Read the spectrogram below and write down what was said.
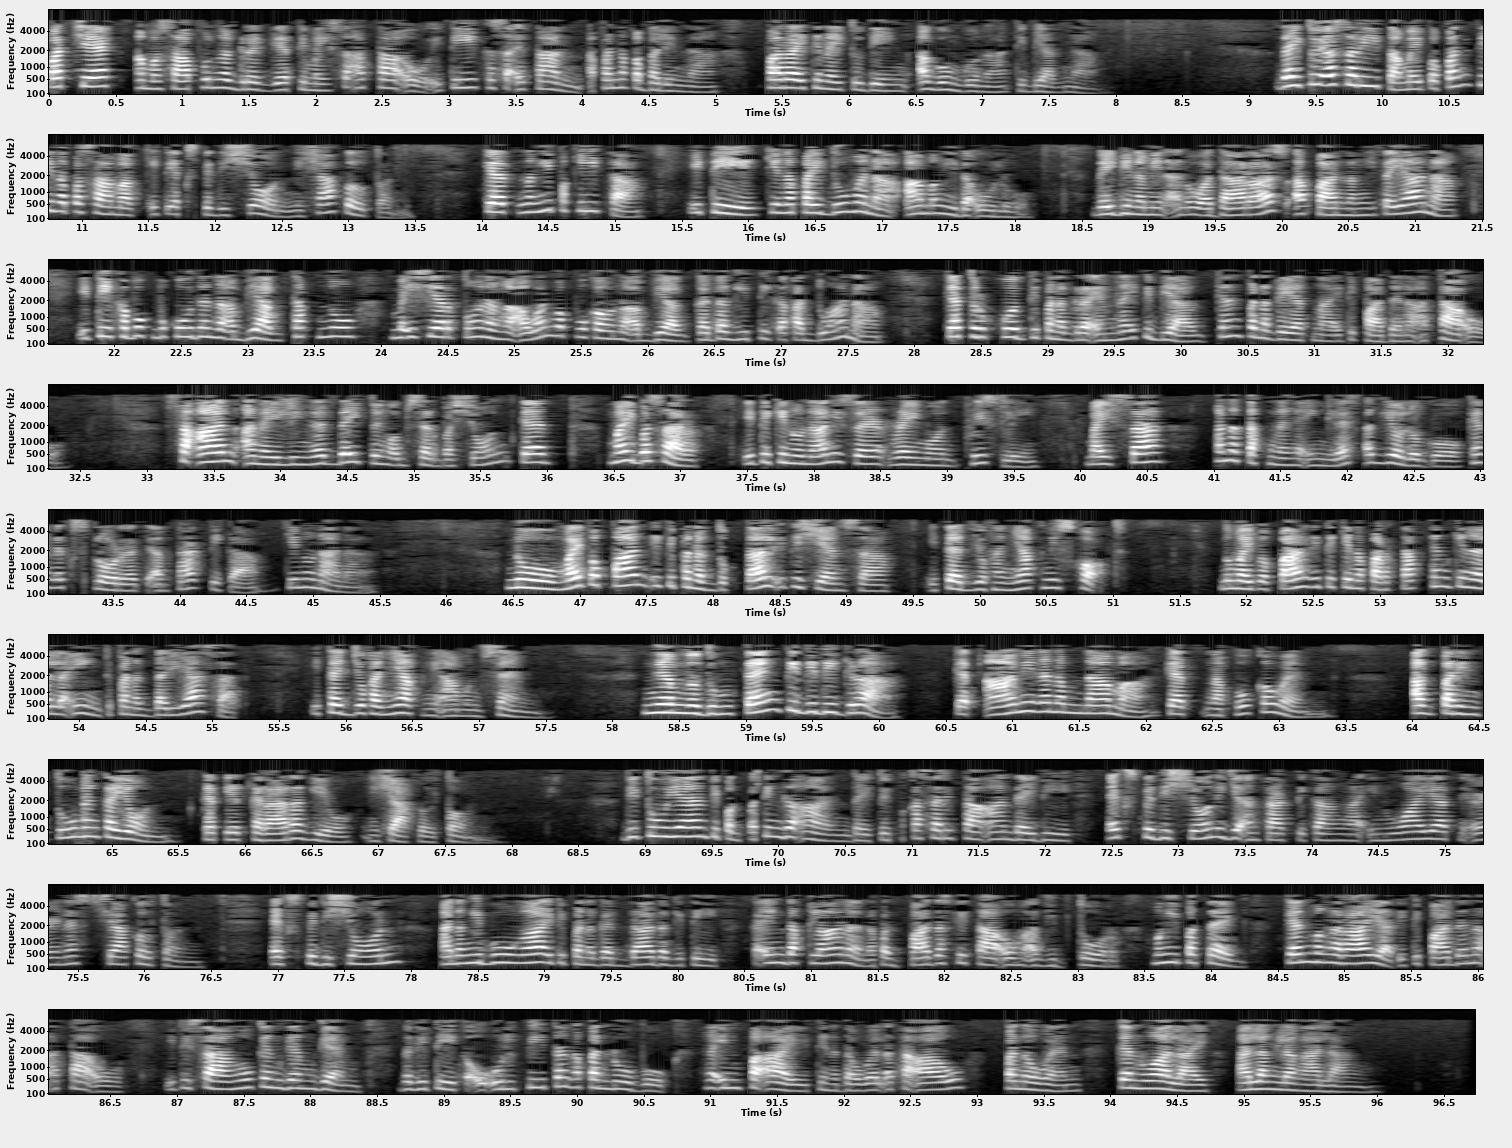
Patsek ang masapul nga greget ti may sa tao iti kasaitan apan nakabalin na para iti naituding agungguna ti biyag na. Daytoy asarita may papan tinapasamak iti ekspedisyon ni Shackleton, ket nangipakita iti kinapayduma na amang idaulo. Day dinamin ano adaras apan nangitayana iti kabukbukudan na abiyag tapno maisyerto na nga awan mapukaw na abiyag kadagiti kakadwana ket rukod ti panagraem na iti biyag ken panagayat na iti pada na at tao. Saan anay lingad da ito yung obserbasyon ket may basar iti kinuna ni Sir Raymond Priestley may sa anatak na nga Ingles ag geologo ken explorer ti Antarctica kinunana. No may papan iti panagduktal iti siyensa itedyo kanyak ni Scott Numay papan iti kinapartak ken kinalaing ti panagdalyasat, itadyo kanyak ni Amundsen. Ngem no dumteng ti didigra, ket amin anamnama, ket napukawen, agparintumen kayon, ket it kararagyo ni Shackleton. Dituyan ti pagpatinggaan daytoy pakasaritaan day di ekspedisyon iti Antarctica nga inwayat ni Ernest Shackleton. Ekspedisyon anang ibunga iti panagadda dagiti kaindaklanan na padpadas ti tao nga agibtor, mangipateg, ken mga rayat iti pada na a tao, iti sango ken gemgem, dagiti kauulpitan a panubok, nga inpaay tinadawel a taaw, panawen, ken walay alanglangalang.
